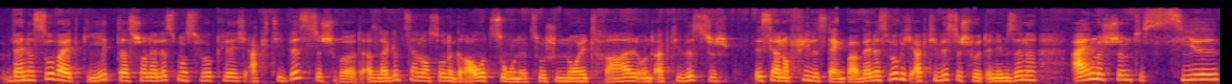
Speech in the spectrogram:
wenn es so weit geht, dass Journalismus wirklich aktivistisch wird, also da gibt es ja noch so eine Grauzone zwischen neutral und aktivistisch, ist ja noch vieles denkbar. Wenn es wirklich aktivistisch wird, in dem Sinne, ein bestimmtes Ziel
